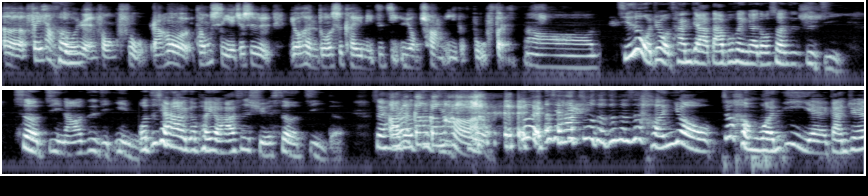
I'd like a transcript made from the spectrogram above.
呃非常多元丰富，然后同时也就是有很多是可以你自己运用创意的部分哦。其实我觉得我参加大部分应该都算是自己设计，然后自己印。我之前还有一个朋友，他是学设计的。所以他就刚刚好，啊，对，而且他做的真的是很有，就很文艺耶，感觉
